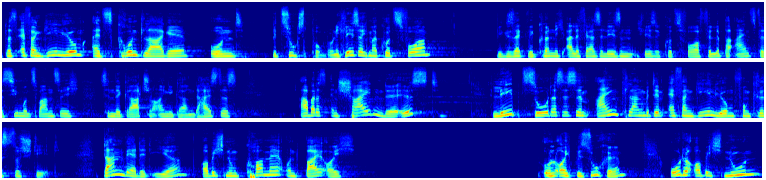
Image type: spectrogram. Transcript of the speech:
das Evangelium als Grundlage und Bezugspunkt. Und ich lese euch mal kurz vor, wie gesagt, wir können nicht alle Verse lesen. Ich lese kurz vor. Philippa 1, Vers 27 sind wir gerade schon angegangen. Da heißt es, aber das Entscheidende ist, lebt so, dass es im Einklang mit dem Evangelium von Christus steht. Dann werdet ihr, ob ich nun komme und bei euch und euch besuche, oder ob ich nun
